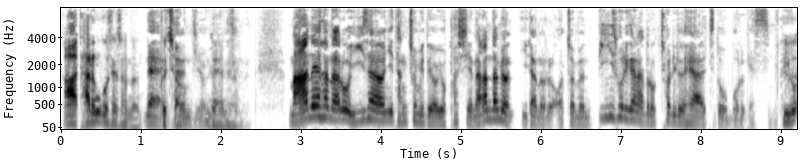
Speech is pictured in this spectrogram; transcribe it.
아, 다른 곳에서는. 네, 그쵸. 다른. 지역에서는. 만에 하나로 이 사연이 당첨이 되어 요파 씨에 나간다면 이 단어를 어쩌면 삐 소리가 나도록 처리를 해야 할지도 모르겠습니다. 이거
